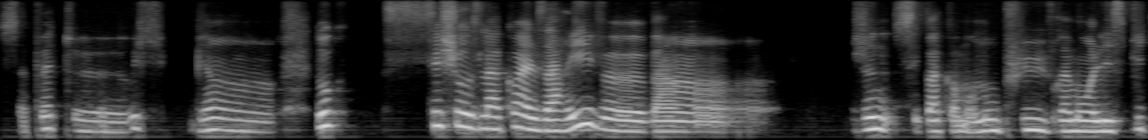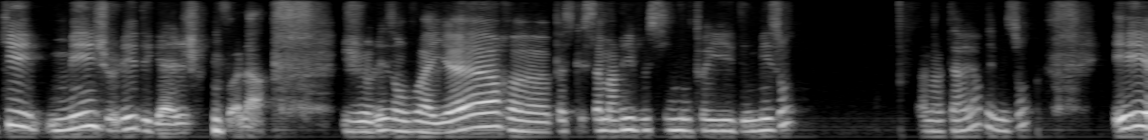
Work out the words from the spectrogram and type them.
ça peut être, euh, oui, bien. Donc, ces choses-là, quand elles arrivent, euh, ben, je ne sais pas comment non plus vraiment l'expliquer, mais je les dégage. voilà. Je les envoie ailleurs parce que ça m'arrive aussi de nettoyer des maisons, à l'intérieur des maisons. Et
